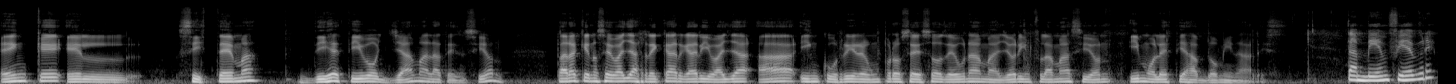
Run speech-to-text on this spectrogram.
en que el sistema digestivo llama la atención para que no se vaya a recargar y vaya a incurrir en un proceso de una mayor inflamación y molestias abdominales. ¿También fiebre?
